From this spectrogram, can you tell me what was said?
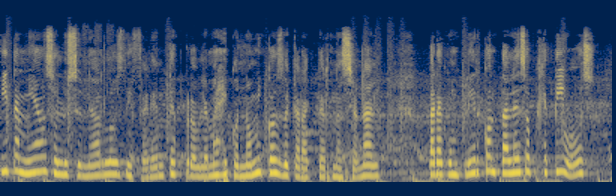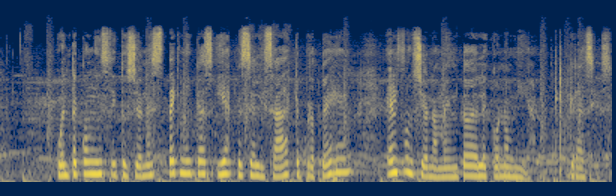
y también solucionar los diferentes problemas económicos de carácter nacional. Para cumplir con tales objetivos, Cuenta con instituciones técnicas y especializadas que protegen el funcionamiento de la economía. Gracias.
